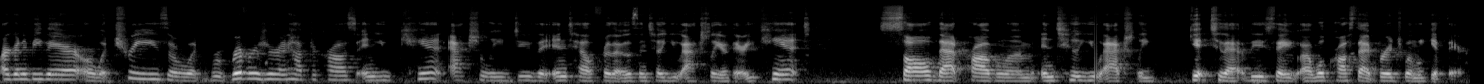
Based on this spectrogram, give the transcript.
are going to be there or what trees or what r- rivers you're going to have to cross and you can't actually do the intel for those until you actually are there you can't solve that problem until you actually get to that you say uh, we'll cross that bridge when we get there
